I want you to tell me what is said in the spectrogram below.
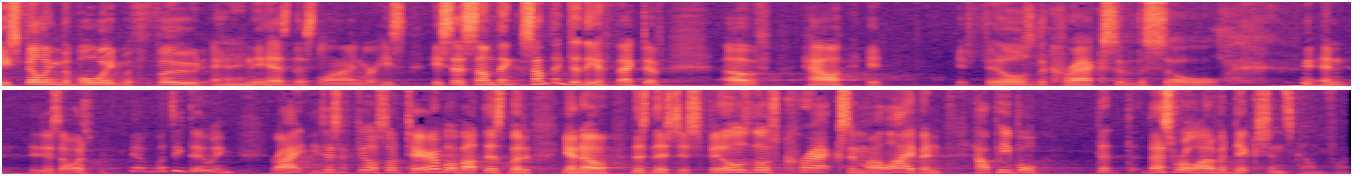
He's filling the void with food and he has this line where he's he says something something to the effect of of how it it fills the cracks of the soul. and it just always, yeah, what's he doing? Right? You just feel so terrible about this, but you know, this this just fills those cracks in my life, and how people that that's where a lot of addictions come from.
